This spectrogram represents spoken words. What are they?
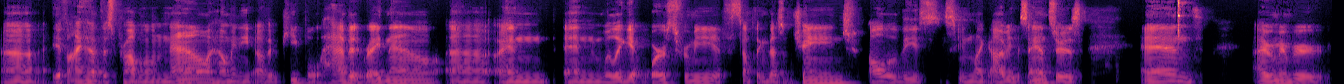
Uh, if i have this problem now how many other people have it right now? Uh, and and will it get worse for me if something doesn't change? All of these seem like obvious answers. And i remember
